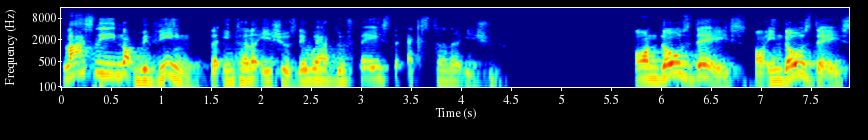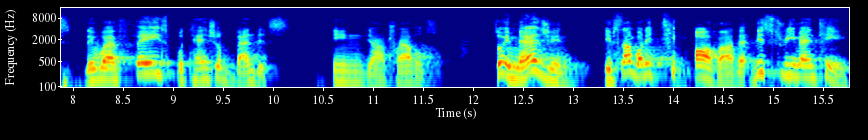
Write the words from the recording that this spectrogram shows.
lastly, not within the internal issues, they will have to face the external issues. On those days, or in those days, they will have faced potential bandits in their travels. So imagine if somebody tipped off uh, that this three man team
